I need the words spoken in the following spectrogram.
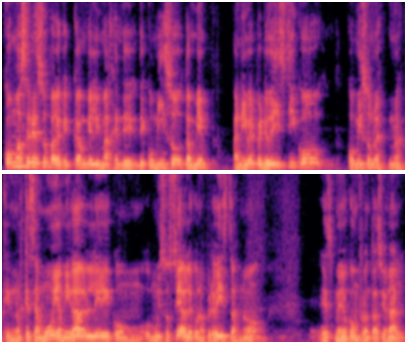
¿cómo hacer eso para que cambie la imagen de, de Comiso? También a nivel periodístico, Comiso no es, no es, que, no es que sea muy amigable con, o muy sociable con los periodistas, ¿no? Es medio confrontacional.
